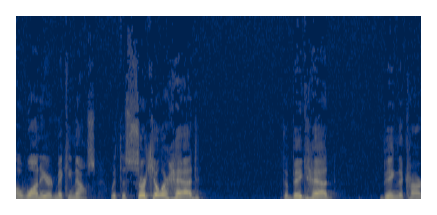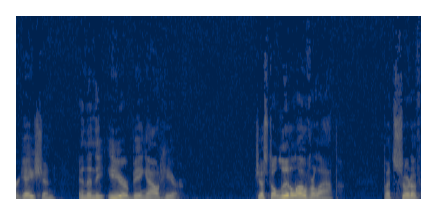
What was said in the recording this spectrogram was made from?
A one eared Mickey Mouse with the circular head, the big head being the congregation, and then the ear being out here. Just a little overlap, but sort of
